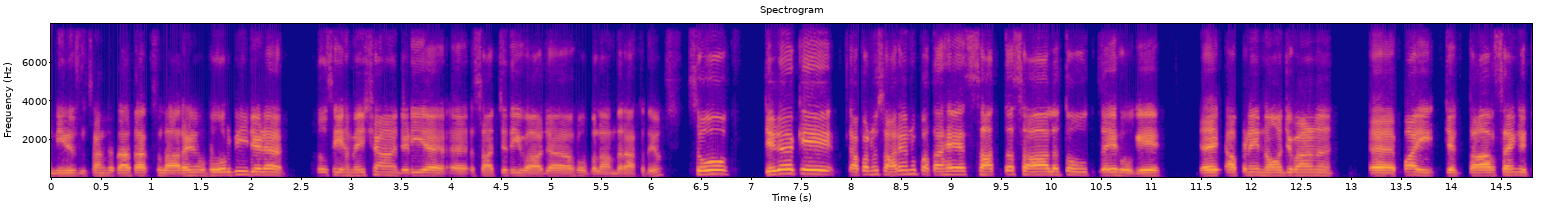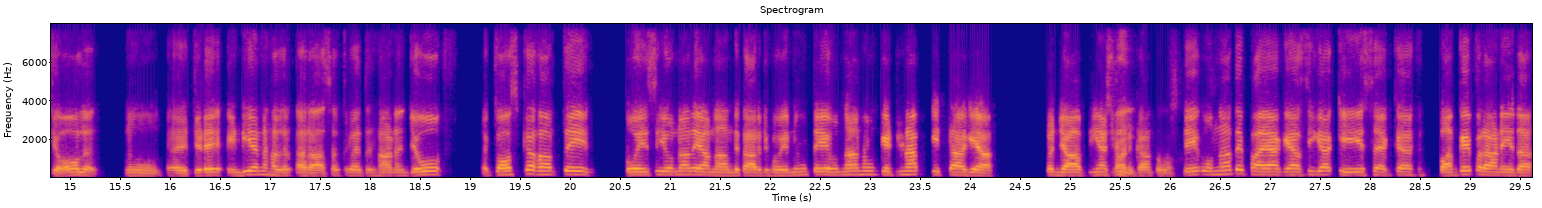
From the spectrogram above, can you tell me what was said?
ਨਿਊਜ਼ ਸੰਗਤਾਂ ਤੱਕ ਫੈਲਾ ਰਹੇ ਹੋ। ਹੋਰ ਵੀ ਜਿਹੜਾ ਤੁਸੀਂ ਹਮੇਸ਼ਾ ਜਿਹੜੀ ਹੈ ਸੱਚ ਦੀ ਆਵਾਜ਼ ਆ ਉਹ ਬੁਲੰਦ ਰੱਖਦੇ ਹੋ। ਸੋ ਜਿਹੜਾ ਕਿ ਆਪਾਂ ਨੂੰ ਸਾਰਿਆਂ ਨੂੰ ਪਤਾ ਹੈ 7 ਸਾਲ ਤੋਂ ਉੱਤੇ ਹੋ ਗਏ ਆਪਣੇ ਨੌਜਵਾਨ ਭਾਈ ਜਗਤਾਰ ਸਿੰਘ ਜੋਲ ਨੂੰ ਜਿਹੜੇ ਇੰਡੀਅਨ ਹਿਰਾਸਤ ਵਿੱਚ ਹਨ ਜੋ ਕੌਸਕ ਹਫ਼ਤੇ ਹੋਏ ਸੀ ਉਹਨਾਂ ਦੇ ਆਨੰਦ ਕਾਰਜ ਹੋਏ ਨੂੰ ਤੇ ਉਹਨਾਂ ਨੂੰ ਕਿਡਨੈਪ ਕੀਤਾ ਗਿਆ ਪੰਜਾਬ ਦੀਆਂ। ਸੜਕਾਂ ਤੋਂ ਤੇ ਉਹਨਾਂ ਤੇ ਪਾਇਆ ਗਿਆ ਸੀਗਾ ਕੇਸ ਇੱਕ ਬਾਗੇ ਪੁਰਾਣੇ ਦਾ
